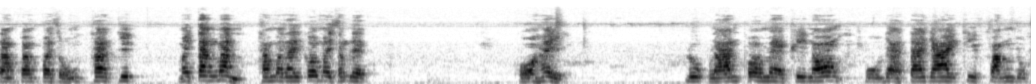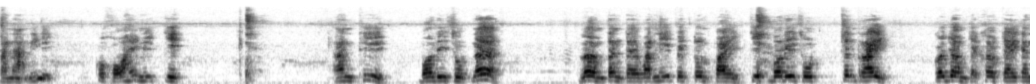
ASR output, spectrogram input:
ตามความประสงค์ถ้าจิตไม่ตั้งมั่นทำอะไรก็ไม่สำเร็จ ขอให้ ลูกหลานพ่อแม่พี่น้อง ปู่ย่าตายายที่ฟังอยู่ขณะนี้ ก็ขอให้มีจิต อันที่บริสุทธิ์เนอะเริ่มตั้งแต่วันนี้เป็นต้นไป จิตบริสุทธิ์ เช่นไร ก็ย่อมจะเข้าใจกัน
